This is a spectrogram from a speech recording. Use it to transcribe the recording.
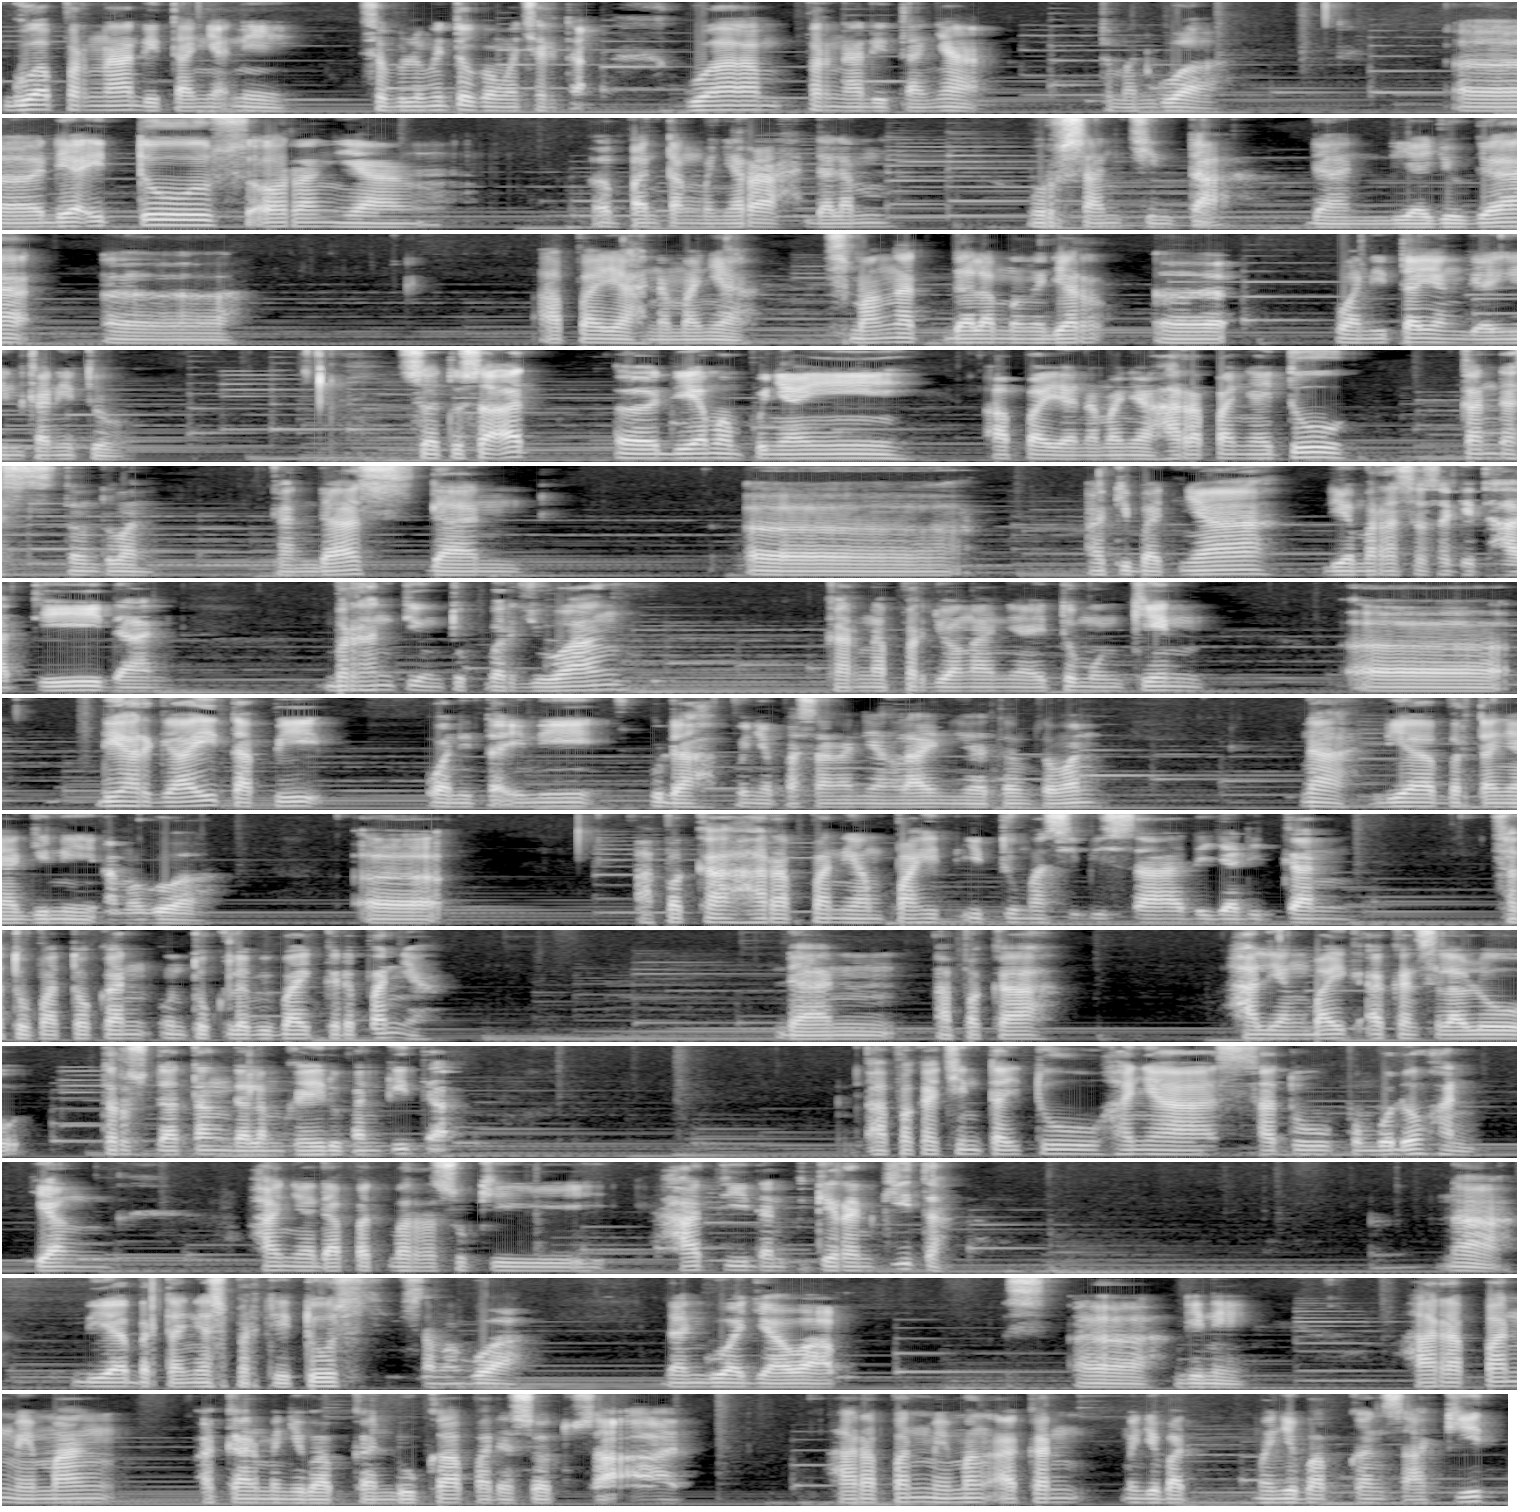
gua pernah ditanya nih. Sebelum itu gua mau cerita. Gua pernah ditanya teman gua. Uh, dia itu seorang yang uh, pantang menyerah dalam urusan cinta. Dan dia juga uh, apa ya namanya semangat dalam mengejar uh, wanita yang dia inginkan itu. Suatu saat uh, dia mempunyai apa ya namanya harapannya itu kandas teman-teman, kandas dan uh, akibatnya dia merasa sakit hati dan berhenti untuk berjuang karena perjuangannya itu mungkin uh, dihargai tapi wanita ini udah punya pasangan yang lain ya teman-teman. Nah dia bertanya gini sama gue e, apakah harapan yang pahit itu masih bisa dijadikan satu patokan untuk lebih baik ke depannya? Dan apakah hal yang baik akan selalu terus datang dalam kehidupan kita? Apakah cinta itu hanya satu pembodohan yang hanya dapat merasuki hati dan pikiran kita. Nah, dia bertanya seperti itu sama gua. Dan gua jawab uh, gini. Harapan memang akan menyebabkan duka pada suatu saat. Harapan memang akan menyebab, menyebabkan sakit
